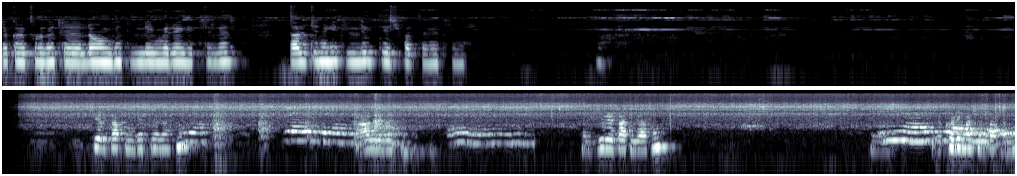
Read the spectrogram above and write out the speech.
चक्रीफूल घेतलेले लवंग घेतलेली मिरे घेतलेले दालचिनी घेतलेली तेजपत्ता घेतलेला तेल टाकून घेतलेलं आपण आलं लसूण. जिरे टाकले आपण. खडी माशा टाकून.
